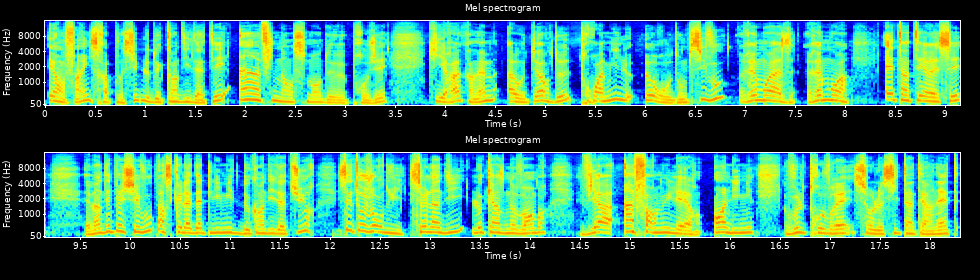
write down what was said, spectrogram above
Et enfin, il sera possible de candidater à un financement de projet qui ira quand même à hauteur de 3000 euros. Donc si vous, Rémoise, Rémois, êtes intéressé, eh ben dépêchez-vous parce que la date limite de candidature, c'est aujourd'hui, ce lundi, le 15 novembre, via un formulaire en ligne. Vous le trouverez sur le site internet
